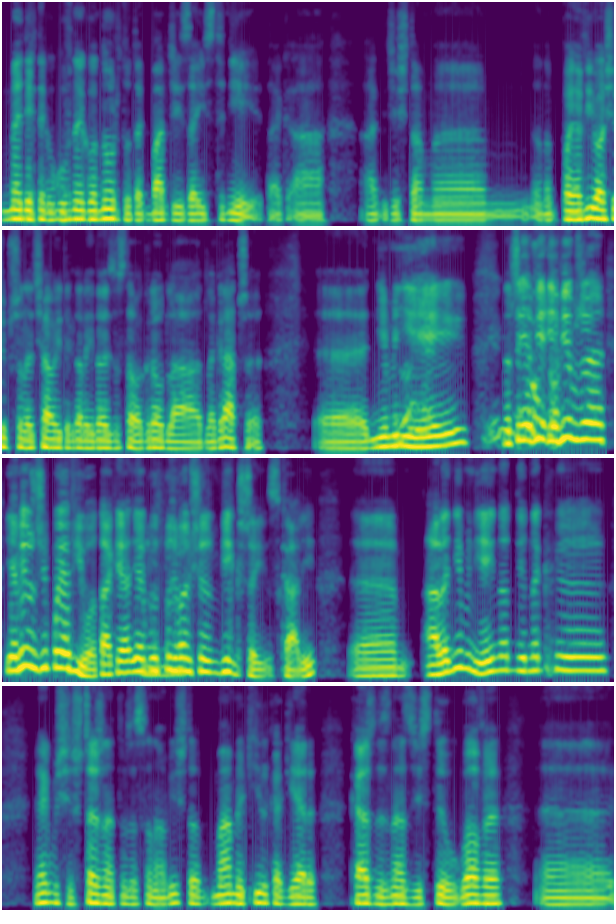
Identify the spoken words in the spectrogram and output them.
mediach tego głównego nurtu tak bardziej zaistnieje, tak? A, a gdzieś tam no, pojawiła się, przeleciała i tak dalej, dalej została grą dla, dla graczy. E, niemniej, znaczy ja, wie, ja, wiem, że ja wiem, że się pojawiło, tak? Ja jakby mhm. spodziewałem się większej skali, e, ale niemniej, no jednak e, jakby się szczerze nad tym zastanowić, to mamy kilka gier, każdy z nas gdzieś z tyłu głowy, e,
